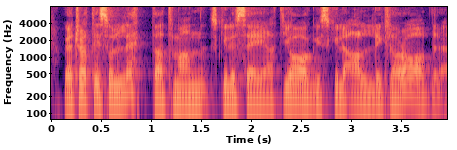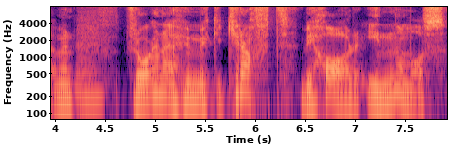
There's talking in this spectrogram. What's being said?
och jag tror att det är så lätt att man skulle säga att jag skulle aldrig klara av det där. Men frågan är hur mycket kraft vi har inom oss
